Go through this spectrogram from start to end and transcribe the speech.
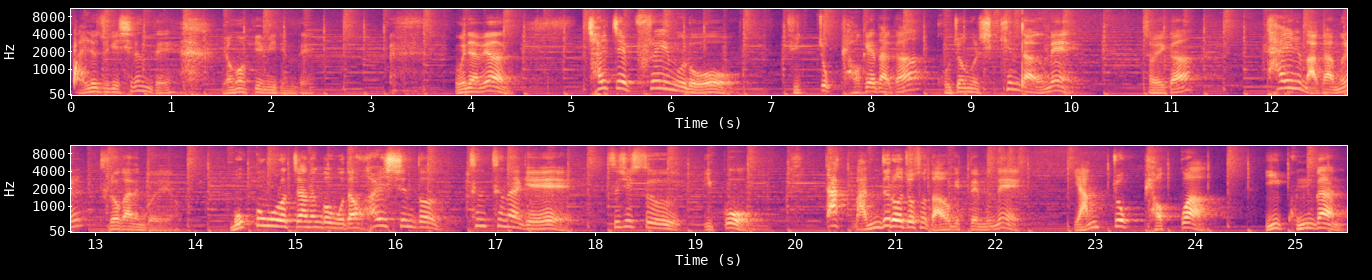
알려주기 싫은데 영업 비밀인데 뭐냐면 철제 프레임으로 뒤쪽 벽에다가 고정을 시킨 다음에 저희가 타일 마감을 들어가는 거예요. 목공으로 짜는 것보다 훨씬 더 튼튼하게 쓰실 수 있고 딱 만들어져서 나오기 때문에 양쪽 벽과 이 공간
